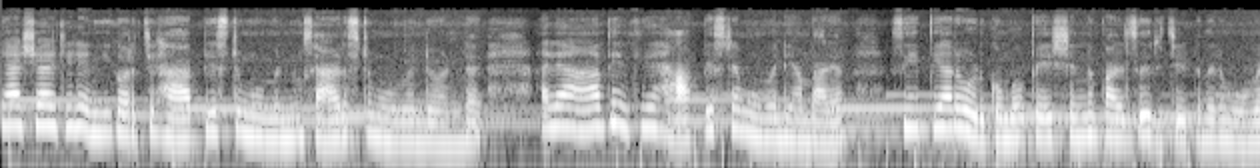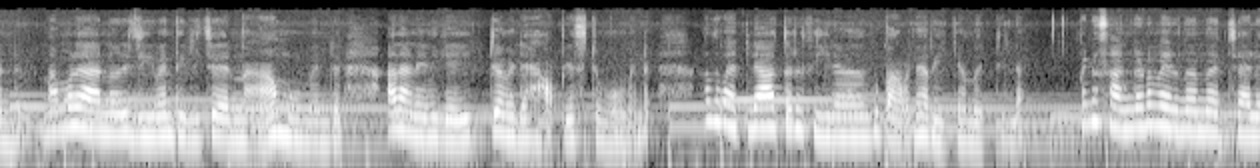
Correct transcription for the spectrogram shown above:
കാഷ്വാലിറ്റിയിൽ എനിക്ക് കുറച്ച് ഹാപ്പിയസ്റ്റ് മൂമെന്റും സാഡസ്റ്റ് മൂമെന്റും ഉണ്ട്. അല്ല ആദ്യം എനിക്ക് ഹാപ്പിയസ്റ്റ് മൂമെന്റ് ഞാൻ പറയാം. സി പി ആർ കൊടുക്കുമ്പോൾ പേഷ്യന്റിന് പൾസ് തിരിച്ച് കിട്ടുന്നൊരു മൂമെന്റ് നമ്മൾ കാരണം ഒരു ജീവൻ തിരിച്ചു വരുന്ന ആ മൂമെന്റ് അതാണ് എനിക്ക് ഏറ്റവും വലിയ ഹാപ്പിയസ്റ്റ് മൂമെന്റ് അത് വല്ലാത്തൊരു ഫീലാണ് നമുക്ക് പറഞ്ഞറിയിക്കാൻ പറ്റില്ല. പിന്നെ സങ്കടം വരുന്നതെന്ന് വെച്ചാൽ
